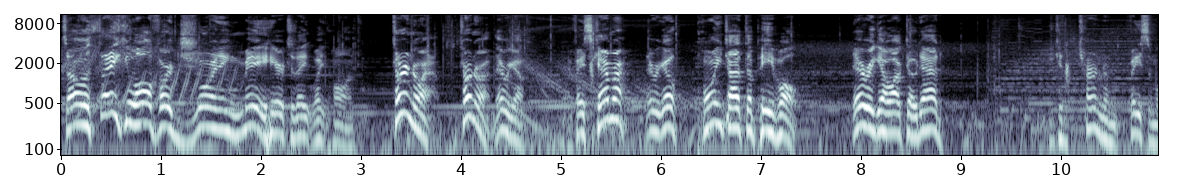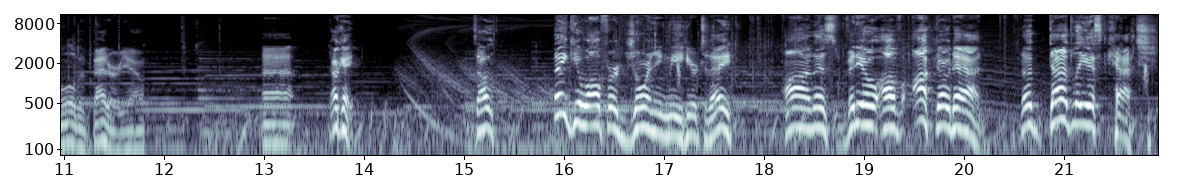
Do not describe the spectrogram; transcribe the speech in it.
So thank you all for joining me here today. Wait, hold on. Turn around. Turn around. There we go. Face camera. There we go. Point at the people. There we go, Octodad. You can turn and face them a little bit better, you know. Uh, okay. So, thank you all for joining me here today on this video of Octodad, the Dadliest catch.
